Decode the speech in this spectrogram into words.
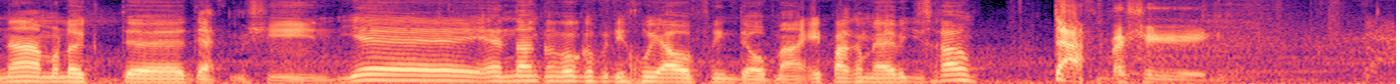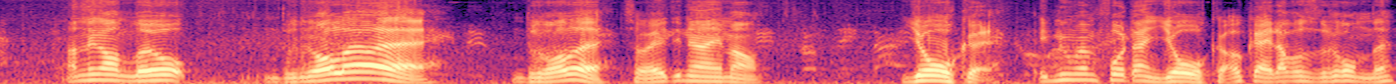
Namelijk de Death Machine. Yay. En dan kan ik ook even die goede oude vriend doodmaken. Ik pak hem eventjes gauw. Death Machine. Aan de kant, lul. Drollen. Drollen. Zo heet hij nou eenmaal. Jolken. Ik noem hem voortaan Jolken. Oké, dat was de ronde.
